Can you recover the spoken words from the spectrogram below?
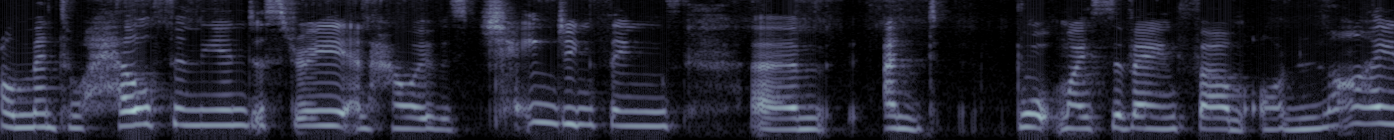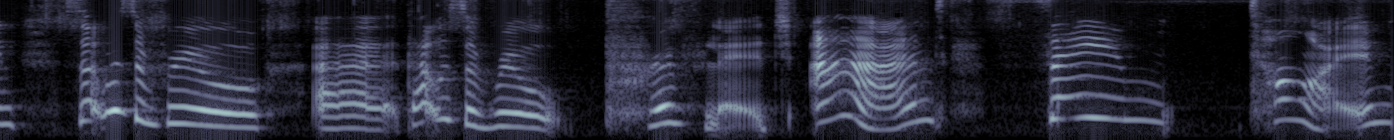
on mental health in the industry and how I was changing things um, and brought my surveying firm online. So that was a real uh, that was a real privilege. And same time,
